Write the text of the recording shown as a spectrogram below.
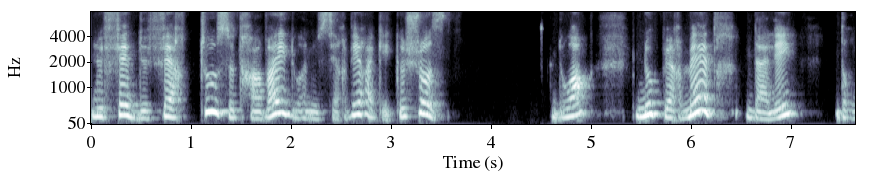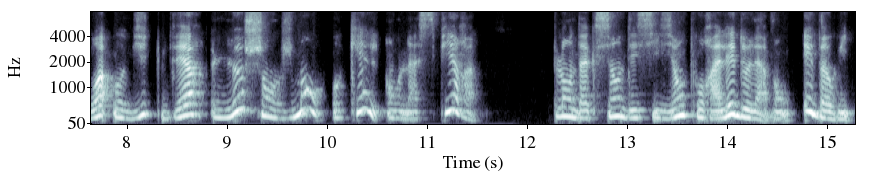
le, fait de faire tout ce travail doit nous servir à quelque chose, doit nous permettre d'aller droit au but vers le changement auquel on aspire. Plan d'action, décision pour aller de l'avant. Eh bien oui,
